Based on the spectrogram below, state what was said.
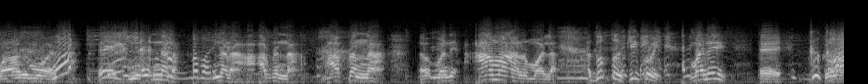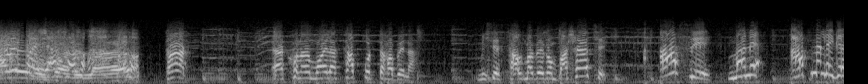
মার ময়লা না না না না আপনার না। আপনার না। মানে আমার ময়লা। দোস্ত কি কই? মানে থাক এখন আর ময়লা সাফ করতে হবে না মিসেস সালমা বেগম বাসায় আছে আছে মানে আপনার লেগে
